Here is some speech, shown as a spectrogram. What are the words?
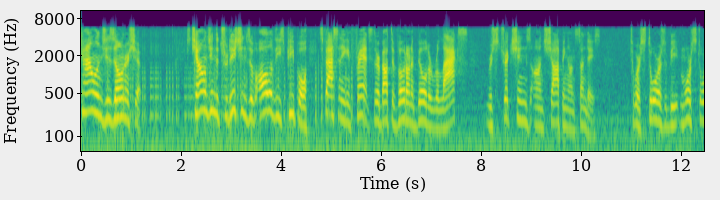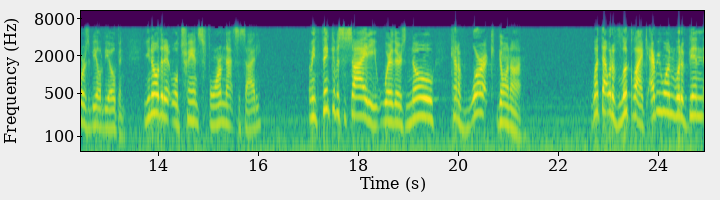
challenges ownership. He's challenging the traditions of all of these people. It's fascinating. In France, they're about to vote on a bill to relax restrictions on shopping on Sundays to where stores would be, more stores would be able to be open. You know that it will transform that society? I mean, think of a society where there's no kind of work going on. What that would have looked like. Everyone would have been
